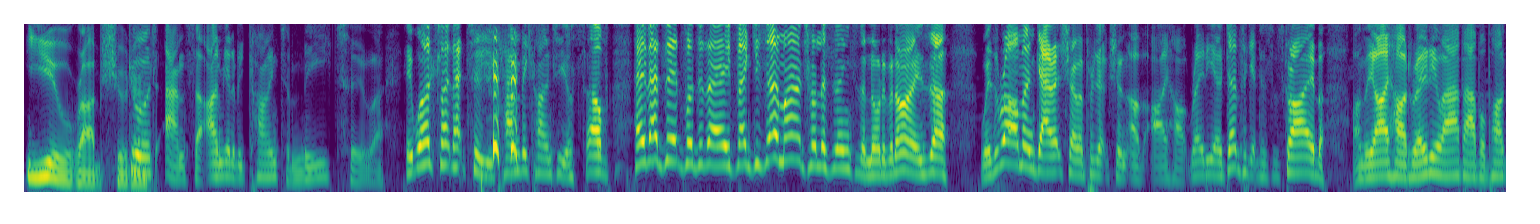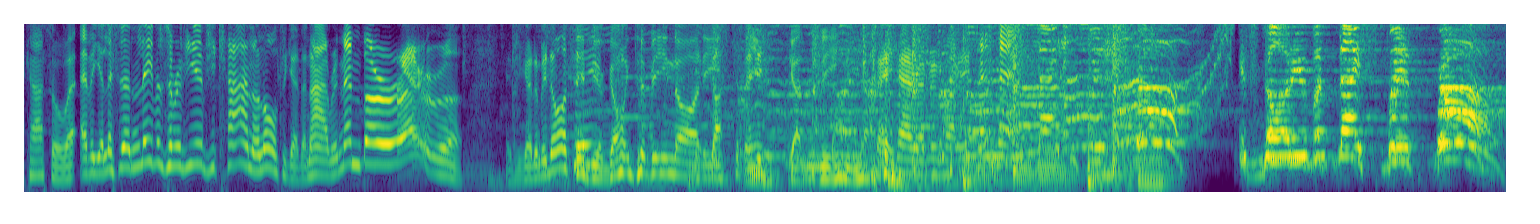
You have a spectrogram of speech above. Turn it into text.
You, Rob Shooter. Good answer. I'm going to be kind to me too. Uh, it works like that too. You can be kind to yourself. Hey, that's it for today. Thank you so much for listening to the Naughty But Nice uh, with Rom and Garrett Show, a production of iHeartRadio. Don't forget to subscribe on the iHeartRadio app, Apple Podcasts, or wherever you listen. Leave us a review if you can. And all together now, remember, if you're going to be naughty, If you're going to be naughty, You've got to be. you've got to be. take care, everybody. Take care. It's naughty but nice with Rob.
